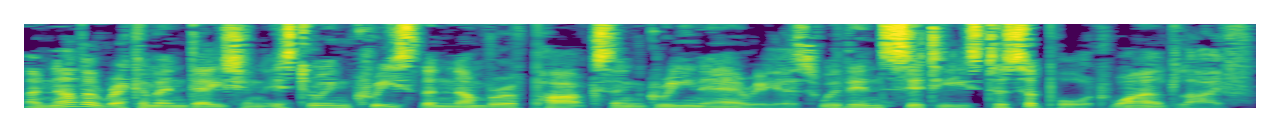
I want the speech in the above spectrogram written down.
Another recommendation is to increase the number of parks and green areas within cities to support wildlife.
